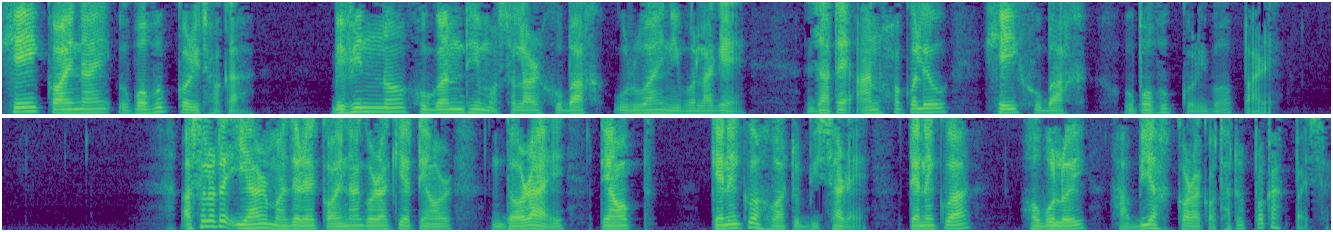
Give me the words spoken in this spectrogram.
সেই কইনাই উপভোগ কৰি থকা বিভিন্ন সুগন্ধি মছলাৰ সুবাস উৰুৱাই নিব লাগে যাতে আনসকলেও সেই সুবাস উপভোগ কৰিব পাৰে। আচলতে ইয়াৰ মাজেৰে কইনাগৰাকীয়ে তেওঁৰ দৰাই তেওঁক কেনেকুৱা হোৱাটো বিচাৰে তেনেকুৱা হবলৈ হাবিয়াস কৰা কথাটো প্ৰকাশ পাইছে।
